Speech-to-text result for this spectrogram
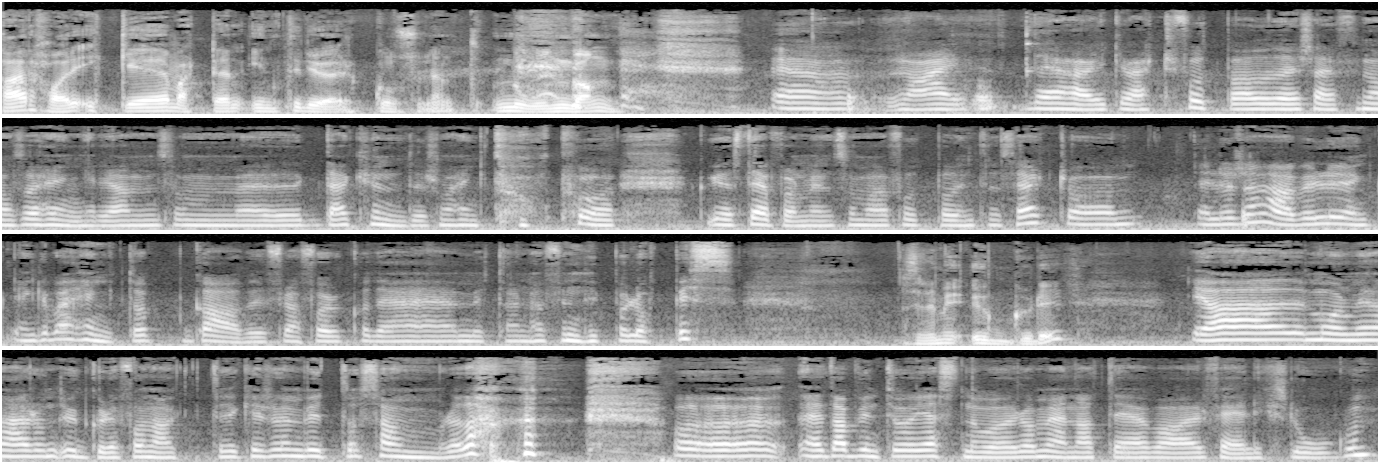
her har det ikke vært en interiørkonsulent noen gang. Uh, nei, det har det ikke vært. Fotballsjefen også henger igjen som uh, Det er kunder som har hengt opp, og stefaren min som er fotballinteressert. Og ellers så har vel egentlig bare hengt opp gaver fra folk, og det mutter'n har funnet på loppis. Så det er mye ugler? Ja, moren min er sånn uglefanatiker, så hun begynte å samle, da. og eh, da begynte jo gjestene våre å mene at det var Felix-logoen,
